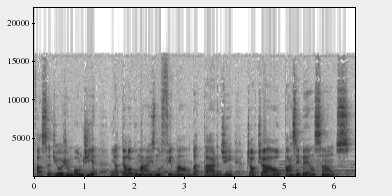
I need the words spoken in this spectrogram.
Faça de hoje um bom dia e até logo mais no final da tarde. Tchau, tchau. Paz e bênçãos.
